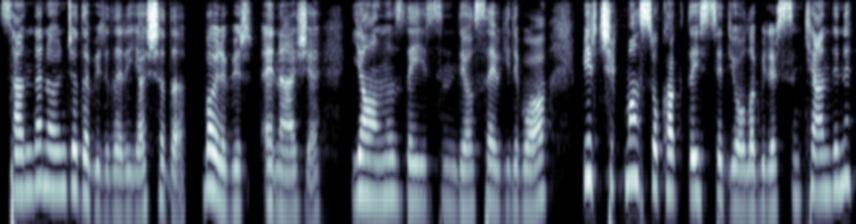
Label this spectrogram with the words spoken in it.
senden önce de birileri yaşadı. Böyle bir enerji. Yalnız değilsin diyor sevgili boğa. Bir çıkmaz sokakta hissediyor olabilirsin kendini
